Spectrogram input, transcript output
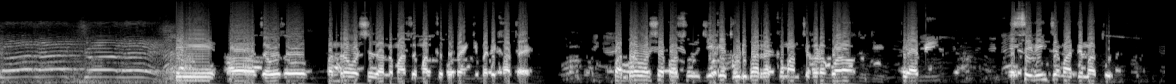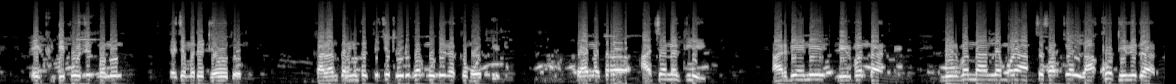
चोर है चोर है मी अ, जवळजवळ पंधरा वर्ष झालं माझं मालकत्व बँकेमध्ये खातं आहे. पंधरा वर्षापासून जी काही थोडीफार रक्कम आमच्याकडे गोळा होत होती ती आम्ही सेव्हिंगच्या माध्यमातून एक डिपॉझिट म्हणून त्याच्यामध्ये ठेवत होतो. कालांतरानंतर त्याची थोडीफार मोठी रक्कम होत गेली. त्यानंतर अचानकली आरबीआयने निर्बंध आणले. निर्बंध आणल्यामुळे आमच्यासारखे लाखो ठेवीदार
